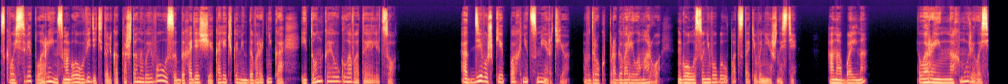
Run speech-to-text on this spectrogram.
Сквозь свет Лоррейн смогла увидеть только каштановые волосы, доходящие колечками до воротника, и тонкое угловатое лицо. «От девушки пахнет смертью», — вдруг проговорила Моро. Голос у него был под стать внешности. «Она больна?» Лоррейн нахмурилась,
